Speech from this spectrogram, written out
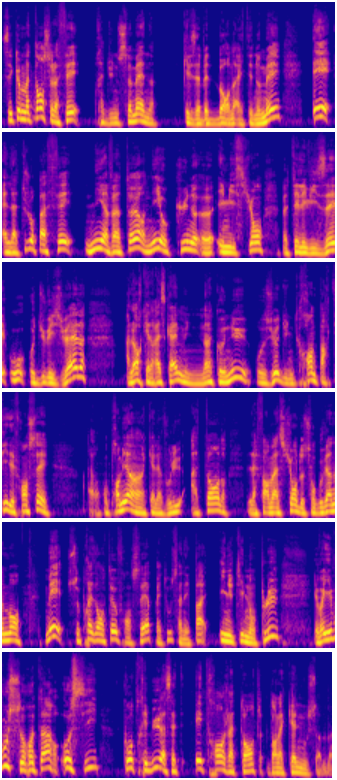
c'est que maintenant, cela fait près d'une semaine qu'Elisabeth Borne a été nommée et elle n'a toujours pas fait ni un 20h ni aucune euh, émission euh, télévisée ou audiovisuelle, alors qu'elle reste quand même une inconnue aux yeux d'une grande partie des Français. On comprend bien hein, qu'elle a voulu attendre la formation de son gouvernement, mais se présenter aux Français, après tout, ça n'est pas inutile non plus. Et voyez-vous, ce retard aussi contribue à cette étrange attente dans laquelle nous sommes.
